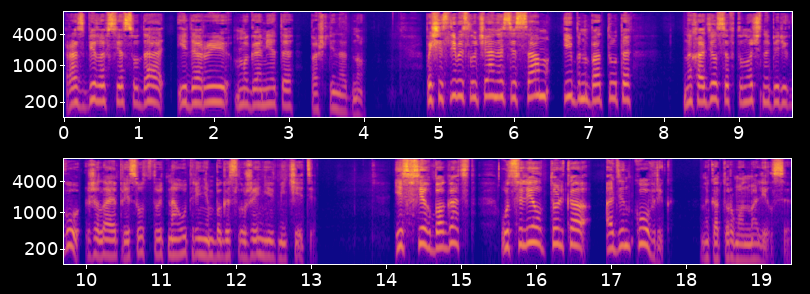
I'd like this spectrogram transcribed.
разбила все суда, и дары Магомета пошли на дно. По счастливой случайности сам Ибн Батута находился в ту ночь на берегу, желая присутствовать на утреннем богослужении в мечети. Из всех богатств уцелел только один коврик, на котором он молился.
